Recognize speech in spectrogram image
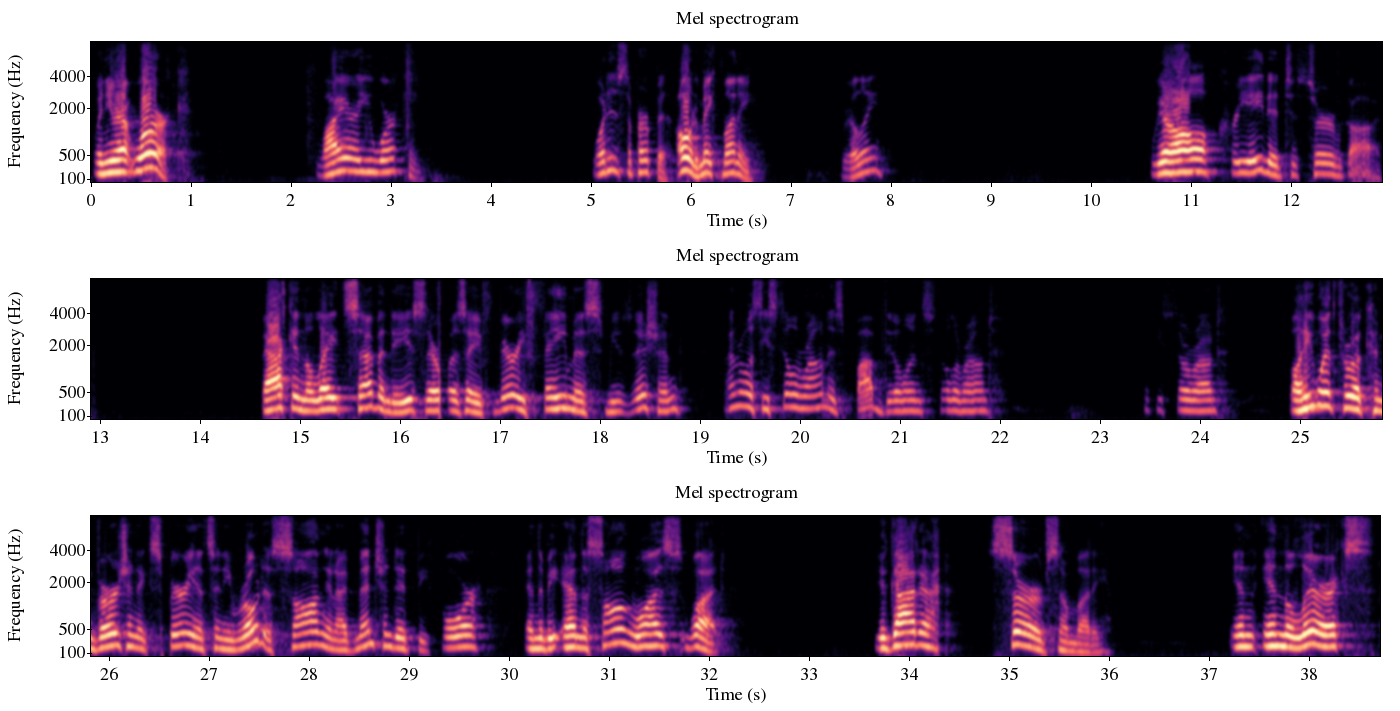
When you're at work, why are you working? What is the purpose? Oh, to make money. Really? We are all created to serve God. Back in the late 70s, there was a very famous musician. I don't know, is he still around? Is Bob Dylan still around? I think he's still around. Well, he went through a conversion experience and he wrote a song, and I've mentioned it before. And the, and the song was what? You got to serve somebody. In, in the lyrics,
